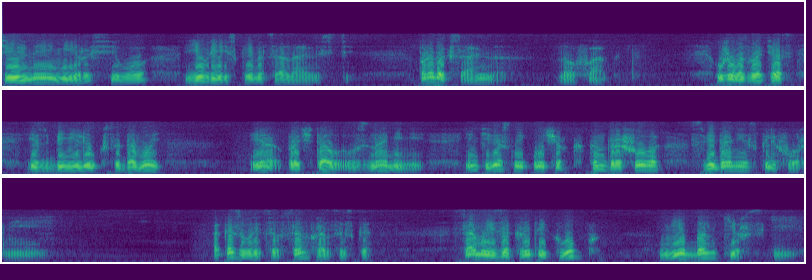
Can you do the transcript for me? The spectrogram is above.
сильные мира сего еврейской национальности. Парадоксально, но факт. Уже возвратясь из Бенилюкса домой, я прочитал в «Знамени» интересный очерк Кондрашова «Свидание с Калифорнией». Оказывается, в Сан-Франциско самый закрытый клуб не банкирский,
